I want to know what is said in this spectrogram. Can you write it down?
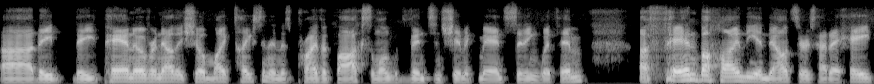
Uh, they they pan over now. They show Mike Tyson in his private box, along with Vince and Shane McMahon sitting with him. A fan behind the announcers had a "Hey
